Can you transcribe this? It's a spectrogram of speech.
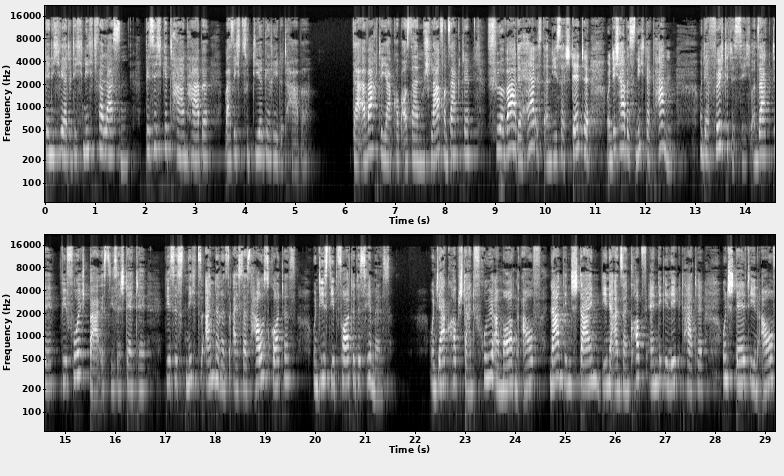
Denn ich werde dich nicht verlassen, bis ich getan habe, was ich zu dir geredet habe. Da erwachte Jakob aus seinem Schlaf und sagte, Fürwahr, der Herr ist an dieser Stätte, und ich habe es nicht erkannt. Und er fürchtete sich und sagte, wie furchtbar ist diese Stätte, dies ist nichts anderes als das Haus Gottes und dies die Pforte des Himmels. Und Jakob stand früh am Morgen auf, nahm den Stein, den er an sein Kopfende gelegt hatte, und stellte ihn auf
